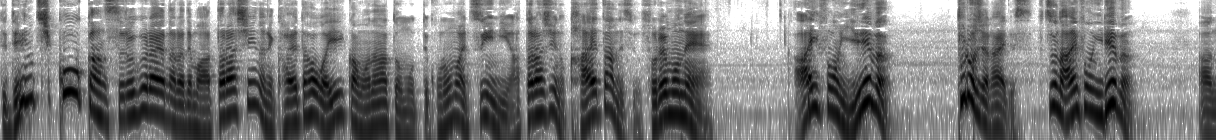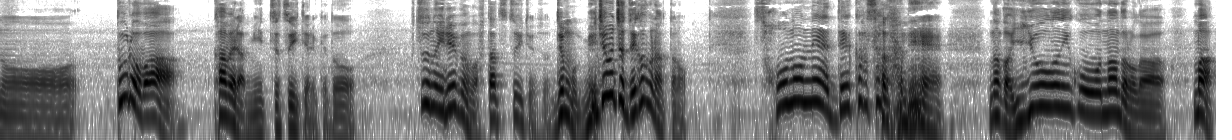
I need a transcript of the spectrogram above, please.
で、電池交換するぐらいならでも新しいのに変えた方がいいかもなと思って、この前ついに新しいの変えたんですよ。それもね、iPhone 11。プロじゃないです。普通の iPhone 11。あのー、プロはカメラ3つついてるけど、普通の11は2つついてるんですよ。でもめちゃめちゃでかくなったの。そのね、でかさがね、なんか異様にこう、なんだろうな。まあ、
